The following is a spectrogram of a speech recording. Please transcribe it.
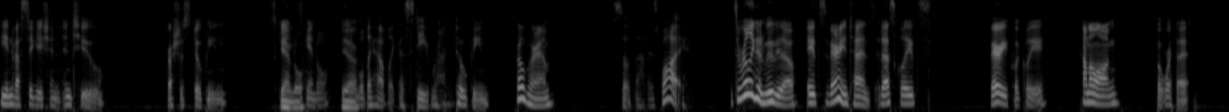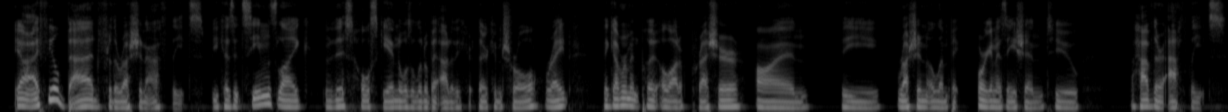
the investigation into Russia's doping scandal. scandal. Yeah. Well, they have like a state run doping program. So that is why. It's a really good movie, though. It's very intense. It escalates very quickly. Kind of long, but worth it. Yeah, I feel bad for the Russian athletes because it seems like this whole scandal was a little bit out of the, their control, right? The government put a lot of pressure on the Russian Olympic organization to have their athletes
